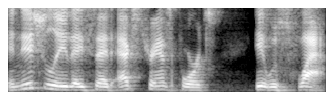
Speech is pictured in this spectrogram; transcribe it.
Initially, they said X transports, it was flat.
